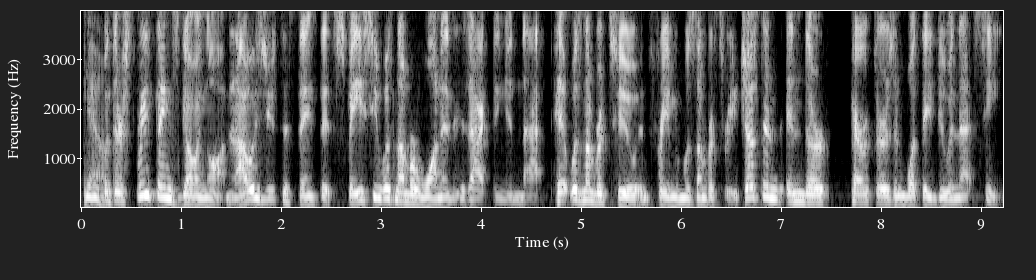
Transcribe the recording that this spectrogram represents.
Yeah. But there's three things going on. And I always used to think that Spacey was number one in his acting in that. Pitt was number two, and Freeman was number three, just in, in their characters and what they do in that scene.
